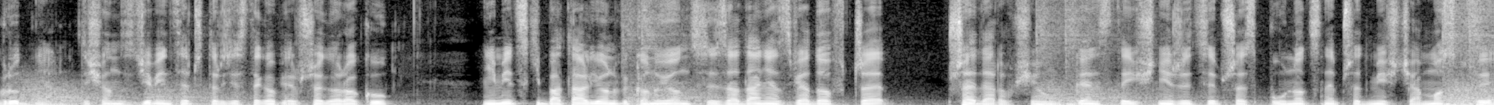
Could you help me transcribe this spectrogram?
grudnia 1941 roku niemiecki batalion wykonujący zadania zwiadowcze przedarł się w gęstej śnieżycy przez północne przedmieścia Moskwy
